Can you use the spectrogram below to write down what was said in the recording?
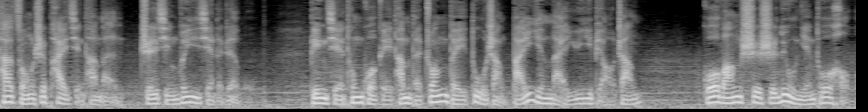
他总是派遣他们执行危险的任务，并且通过给他们的装备镀上白银来予以表彰。国王逝世六年多后。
